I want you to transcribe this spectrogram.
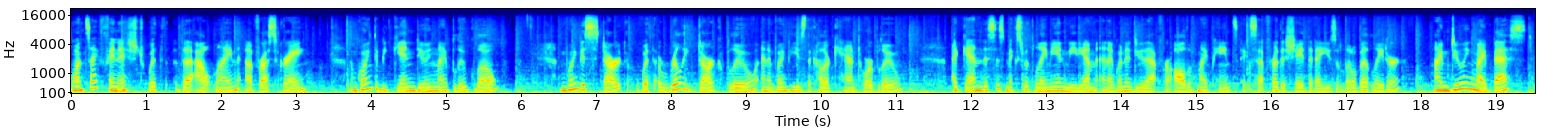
Once I finished with the outline of Russ Grey, I'm going to begin doing my blue glow. I'm going to start with a really dark blue and I'm going to use the color Kantor Blue. Again, this is mixed with Lahmian Medium and I'm going to do that for all of my paints except for the shade that I use a little bit later. I'm doing my best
